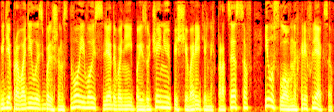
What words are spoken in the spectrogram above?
где проводилось большинство его исследований по изучению пищеварительных процессов и условных рефлексов.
